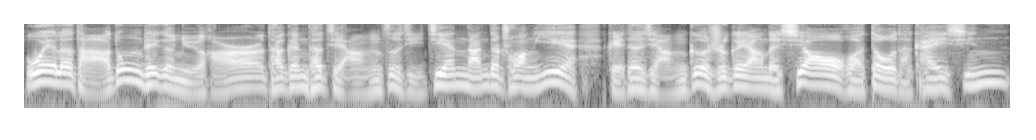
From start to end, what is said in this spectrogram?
为了打动这个女孩，他跟她讲自己艰难的创业，给她讲各式各样的笑话，逗她开心。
